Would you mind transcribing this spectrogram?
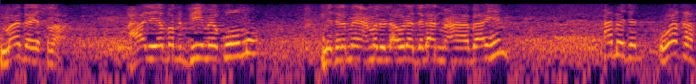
ماذا يصنع؟ هل يضرب فيما يقوموا مثل ما يعمل الأولاد الآن مع آبائهم؟ أبدا وقف.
